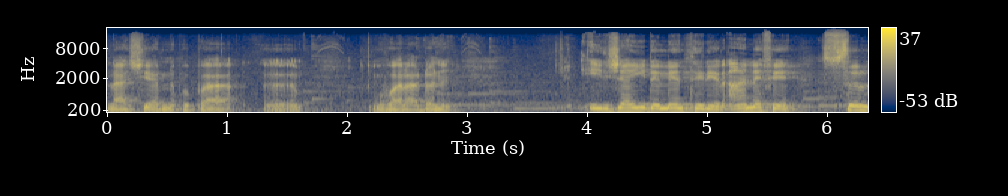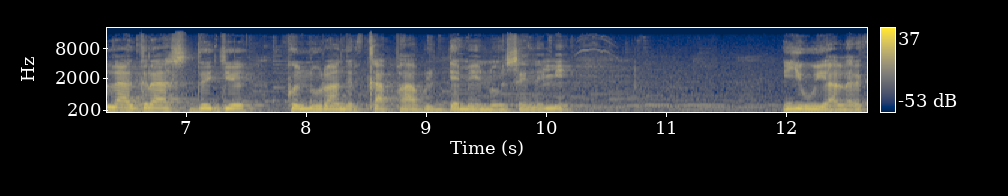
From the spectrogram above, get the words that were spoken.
la chair ne peut pas, euh, donner. Il jaillit de l'intérieur. En effet, seule la grâce de Dieu peut nous rendre capables d'aimer nos ennemis. yiwu yàlla rek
